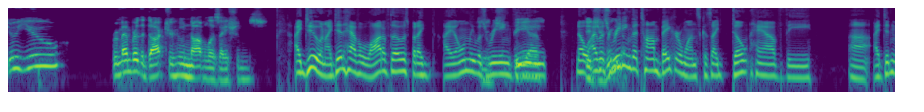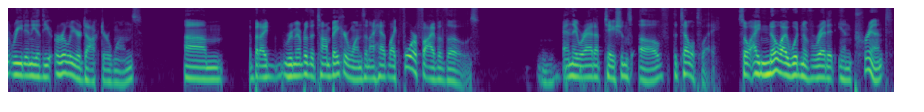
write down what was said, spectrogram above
Do you remember the Doctor Who novelizations? I do, and I did have a lot of those, but I I only was Did reading the. Uh, read- no, did I was read reading them? the Tom Baker ones because I don't have the. Uh, I didn't read any of the earlier Doctor ones, um, but I remember the Tom Baker ones, and I had like four or five of those, Mhm. and they were adaptations of the teleplay. So I know I wouldn't have read it in print,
